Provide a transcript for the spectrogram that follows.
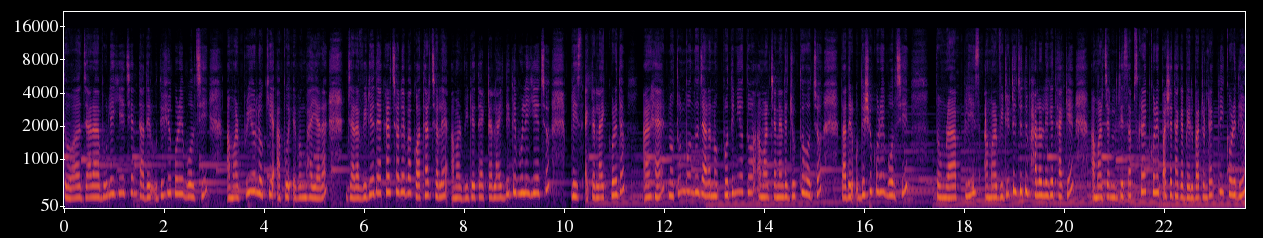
তো যারা ভুলে গিয়েছেন তাদের উদ্দেশ্য করে বলছি, আমার প্রিয় লক্ষ্মী আপু এবং ভাইয়ারা, যারা ভিডিও দেখার চলে বা কথার চলে, আমার ভিডিওতে একটা লাইক দিতে ভুলে গিয়েছো প্লিজ একটা লাইক করে দাও। আর হ্যাঁ নতুন বন্ধু যারা প্রতিনিয়ত আমার চ্যানেলে যুক্ত হচ্ছ, তাদের উদ্দেশ্য করে বলছি, তোমরা প্লিজ আমার ভিডিওটি যদি ভালো লেগে থাকে, আমার চ্যানেলটি সাবস্ক্রাইব করে পাশে থাকা বেল বাটনটা ক্লিক করে দিও।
